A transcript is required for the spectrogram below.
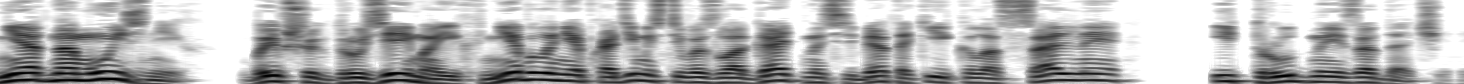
Ни одному из них, бывших друзей моих, не было необходимости возлагать на себя такие колоссальные и трудные задачи.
